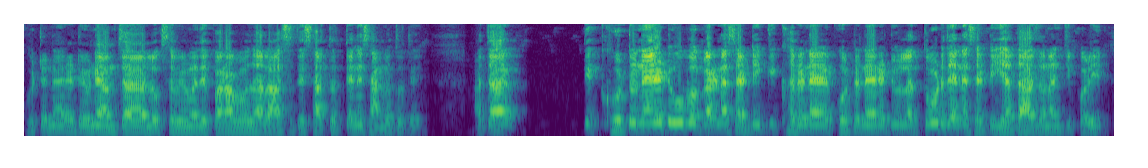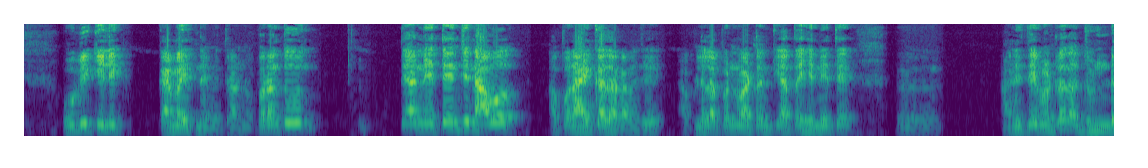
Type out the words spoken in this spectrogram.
खोटे नॅरेटिव्हने आमचा लोकसभेमध्ये पराभव झाला असं ते सातत्याने सांगत होते. आता ते खोटं नॅरेटिव्ह उभं करण्यासाठी की खरं नॅ खोटं नॅरेटिव्हला तोड देण्यासाठी या दहा जणांची फळी उभी केली काय माहीत नाही मित्रांनो. परंतु त्या नेत्यांची नावं आपण ऐका जरा. म्हणजे आपल्याला पण वाटन की आता हे नेते आणि ते म्हटलं ना झुंड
